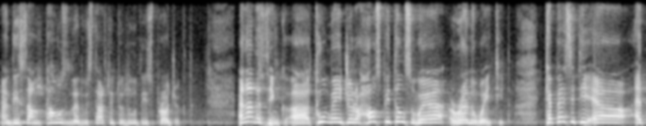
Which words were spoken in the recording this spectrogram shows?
and in some towns that we started to do this project. Another thing, uh, two major hospitals were renovated. Capacity uh, at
